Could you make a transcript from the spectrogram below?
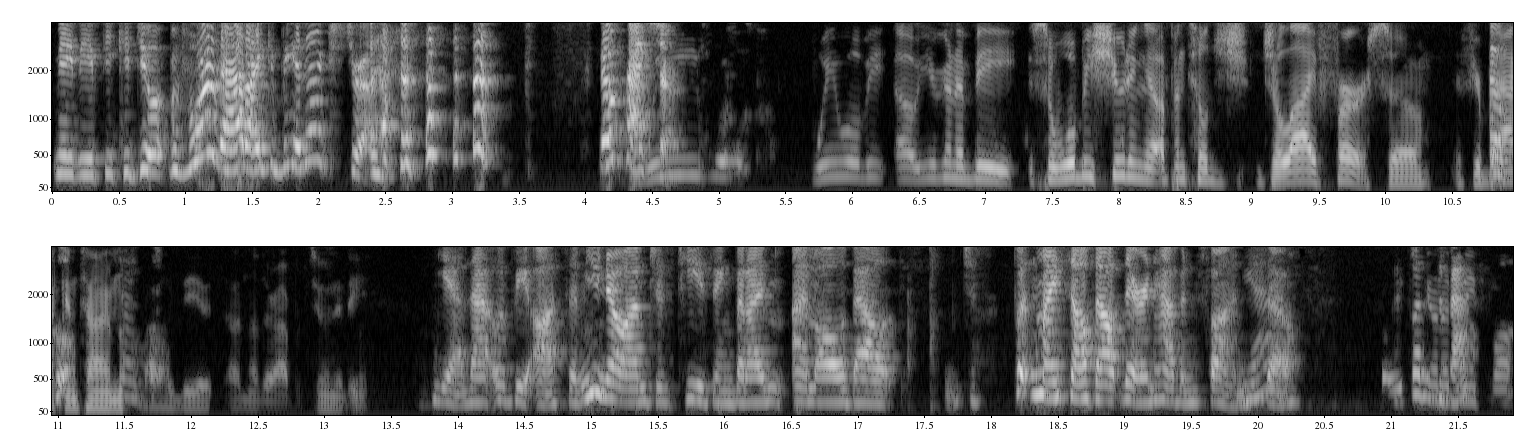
maybe if you could do it before that, I could be an extra. no pressure. We will, we will be. Oh, you're going to be. So we'll be shooting up until J- July 1st. So if you're Oh, back cool. in time, that'll be another opportunity. Yeah, that would be awesome. You know, I'm just teasing, but I'm I'm all about just putting myself out there and having fun. So Yes. That's what it's gonna about. be fun.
